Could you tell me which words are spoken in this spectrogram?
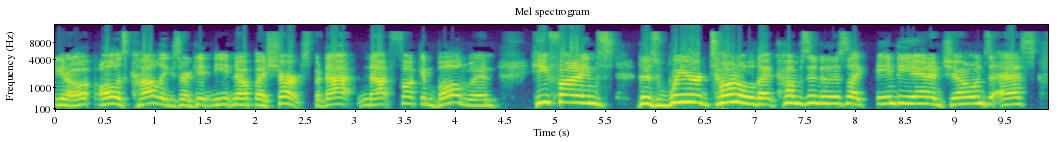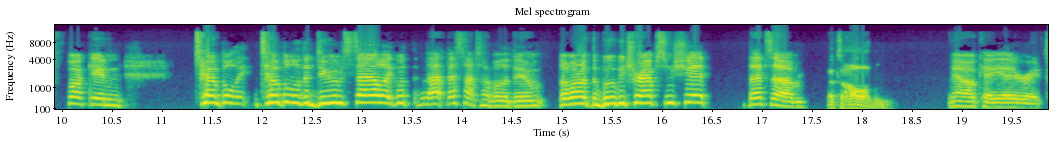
you know all his colleagues are getting eaten up by sharks, but not not fucking Baldwin. He finds this weird tunnel that comes into this like Indiana Jones esque fucking Temple Temple of the Doom style, like with not that's not Temple of the Doom, the one with the booby traps and shit. That's um That's all of them. yeah okay yeah you're right.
